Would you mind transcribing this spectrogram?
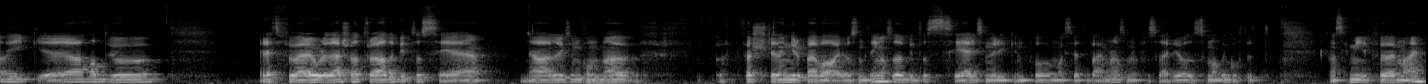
Jeg, gikk, jeg hadde jo Rett før jeg gjorde det der, så tror jeg jeg hadde begynt å se Jeg hadde liksom kommet meg først i den gruppa jeg var i, og sånne ting, og så hadde jeg begynt å se liksom ryggen på Max Wetterbeimer som løp for Sverige, og som hadde gått ut ganske mye før meg.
